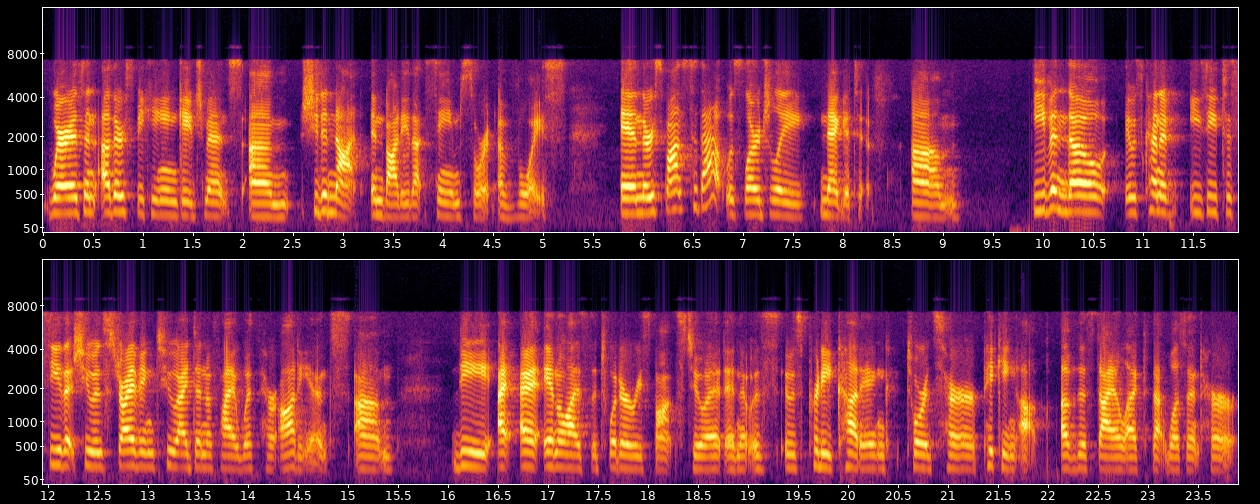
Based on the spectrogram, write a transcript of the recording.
Whereas in other speaking engagements, um, she did not embody that same sort of voice. And the response to that was largely negative. Um, even though it was kind of easy to see that she was striving to identify with her audience, um, the I, I, analyzed the Twitter response to it, and it was it was pretty cutting towards her picking up of this dialect that wasn't her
